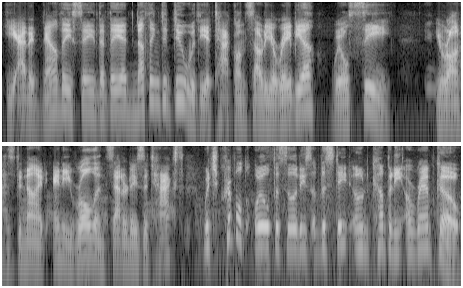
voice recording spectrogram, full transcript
He added, now they say that they had nothing to do with the attack on Saudi Arabia. We'll see. Iran has denied any role in Saturday's attacks, which crippled oil facilities of the state owned company Aramco.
